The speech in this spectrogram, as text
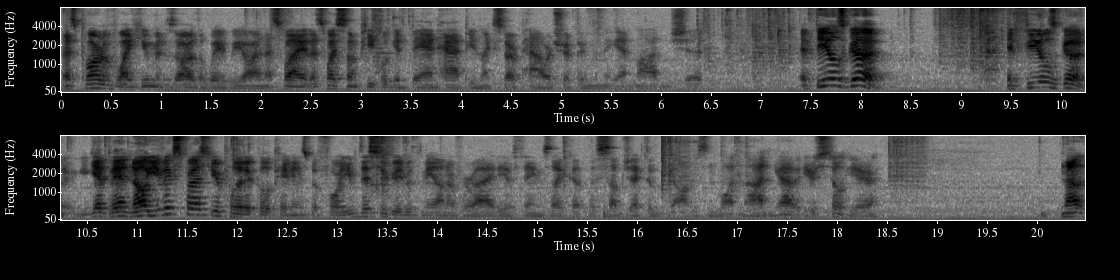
that's part of why humans are the way we are, and that's why that's why some people get ban happy and like start power tripping when they get mod and shit. It feels good. It feels good. You get banned. No, you've expressed your political opinions before. You've disagreed with me on a variety of things, like uh, the subject of guns and whatnot. And yeah, you're still here. Now,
